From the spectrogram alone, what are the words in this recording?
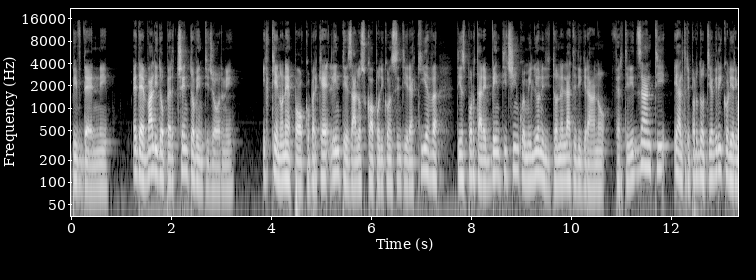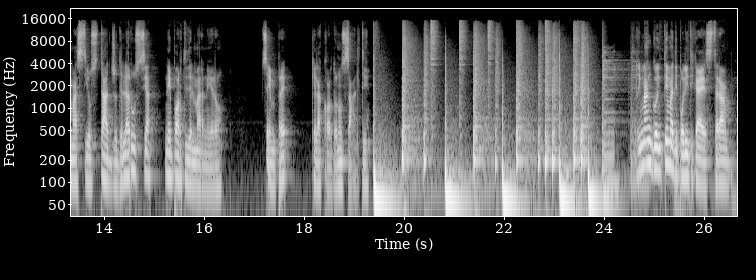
Pivdenny ed è valido per 120 giorni. Il che non è poco perché l'intesa ha lo scopo di consentire a Kiev di esportare 25 milioni di tonnellate di grano, fertilizzanti e altri prodotti agricoli rimasti ostaggio della Russia nei porti del Mar Nero. Sempre che l'accordo non salti. Rimango in tema di politica estera.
